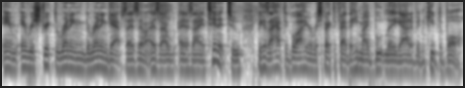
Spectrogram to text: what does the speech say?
and, and restrict the running the running gaps as I, as I as I intended to because I have to go out here and respect the fact that he might bootleg out of it and keep the ball.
